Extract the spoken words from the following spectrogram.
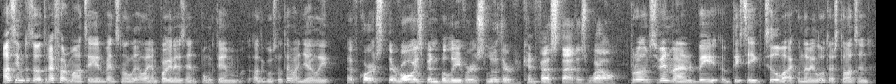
Acīm redzot, reformācija ir viens no lielajiem pagrieziena punktiem atgūstot evaņģēlīju. Of course, there have always been believers. Luther confessed that as well. Protams, vienmēr bija ticīgi cilvēki, un arī Luters to atzina.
